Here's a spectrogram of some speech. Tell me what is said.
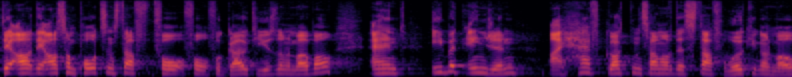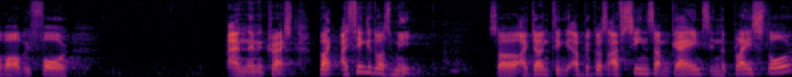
there are there are some ports and stuff for, for, for Go to use on a mobile. And Ebitengine, I have gotten some of this stuff working on mobile before, and then it crashed. But I think it was me. So I don't think, uh, because I've seen some games in the Play Store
